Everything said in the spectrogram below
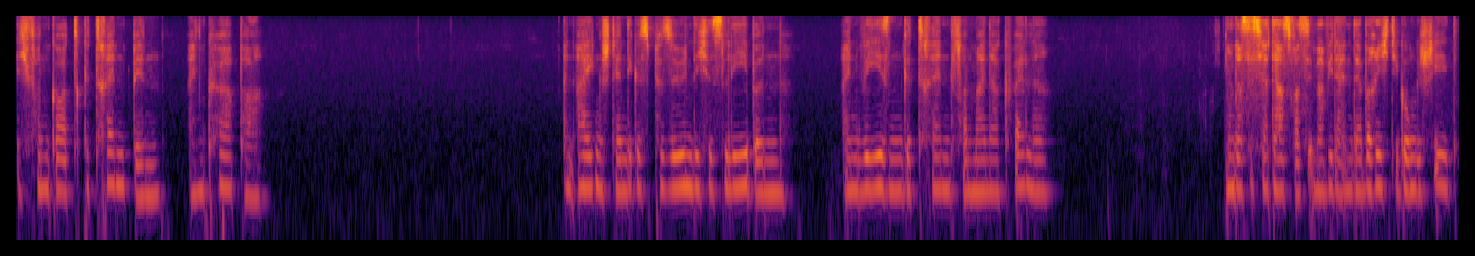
ich von Gott getrennt bin, ein Körper. ein eigenständiges persönliches Leben, ein Wesen getrennt von meiner Quelle. Und das ist ja das, was immer wieder in der Berichtigung geschieht.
